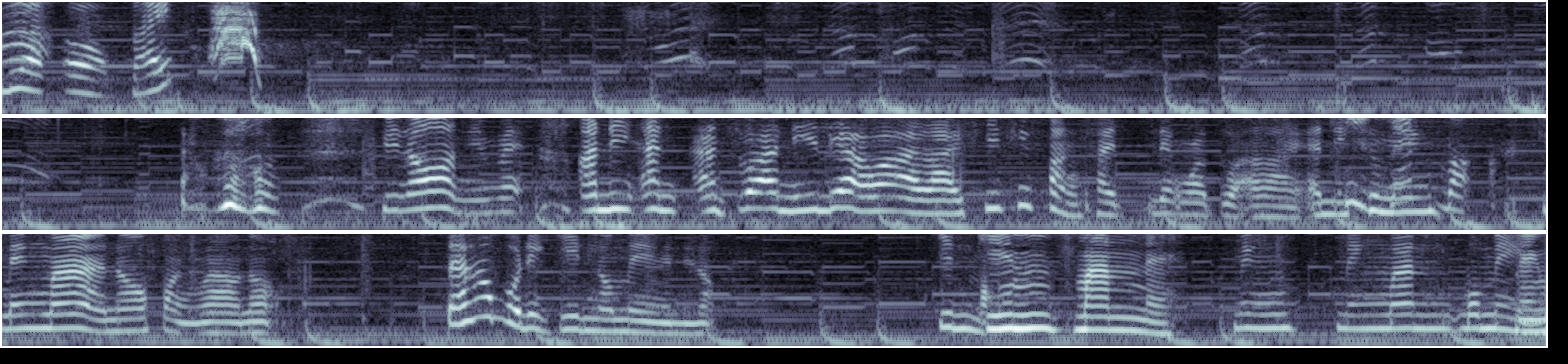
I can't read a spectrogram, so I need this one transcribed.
เลือดออกไหมพี่น้องนี่แม่อันนี้อันอันตัวอันนี้เรียกว่าอะไรที่ที่ฝั่งไทยเรียกว่าตัวอะไร อันนี้ขี่คือแมเซ็งตบอกแมงม่าเนาะฝั่งเราวเนาะแต่ถ้าบ่ได้กินเนาะแมงอันนี้เนาะกินบ่กินมันเลย แมงแมงมันบ่แมงแมง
